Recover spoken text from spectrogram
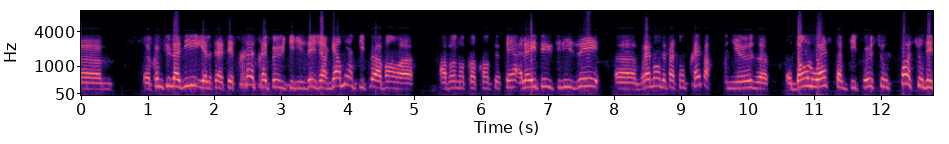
euh, comme tu l'as dit, elle a été très très peu utilisée. J'ai regardé un petit peu avant avant notre entretien. Elle a été utilisée euh, vraiment de façon très parcimonieuse dans l'Ouest un petit peu, sur pas sur des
